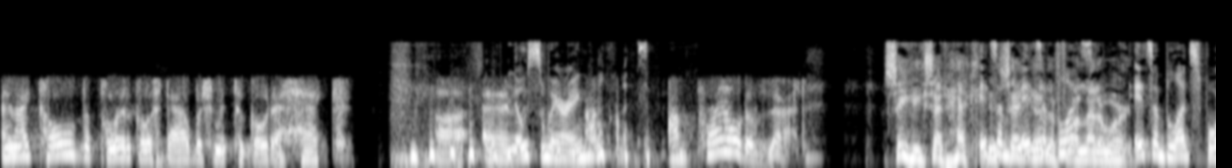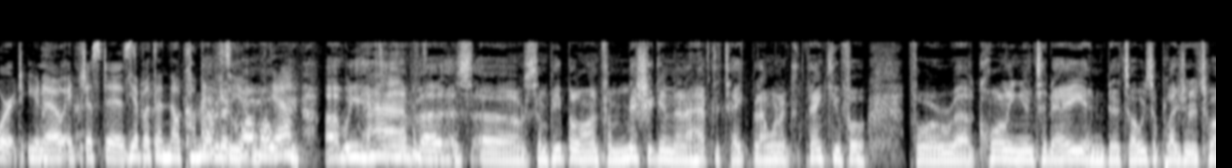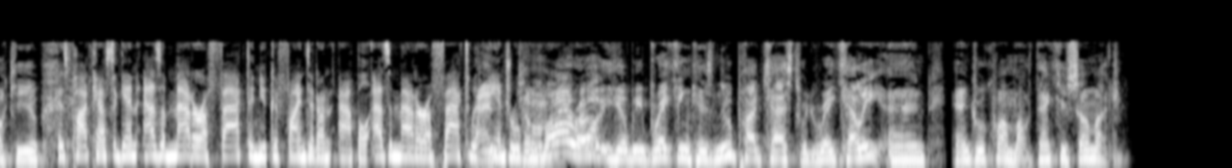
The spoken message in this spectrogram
And I told the political establishment to go to heck. Uh, and no swearing. I, I'm proud of that. See, he said heck. He It's didn't a say it's a blood four-letter word. it's a blood sport. You know, it just is. Yeah, but then they'll come Governor after you. Yeah. we, uh, we have uh, uh, some people on from Michigan that I have to take, but I want to thank you for for uh, calling in today, and it's always a pleasure to talk to you. His podcast again, as a matter of fact, and you could find it on Apple. As a matter of fact, with And Andrew Cuomo. tomorrow he'll be breaking his new podcast with Ray Kelly and Andrew Cuomo. Thank you so much.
